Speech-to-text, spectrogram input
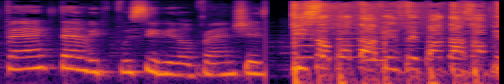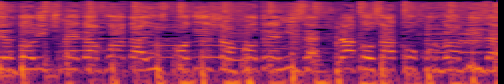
spanked them with pussy willow branches. więc wypada zapierdolić mega włada Już podjeżdżam pod remizę, na kozaku kurwa blizę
